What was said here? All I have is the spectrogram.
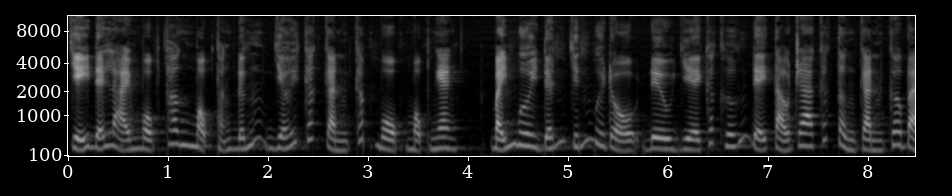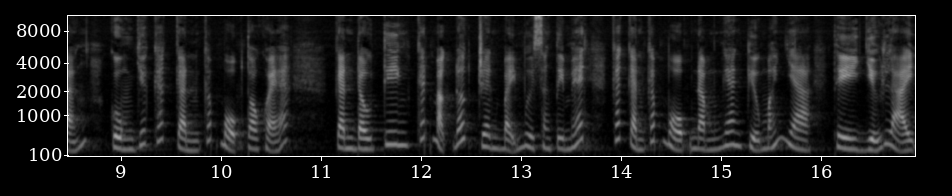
chỉ để lại một thân một thẳng đứng với các cành cấp 1 một ngang. 70 đến 90 độ đều về các hướng để tạo ra các tầng cành cơ bản cùng với các cành cấp 1 to khỏe. Cành đầu tiên cách mặt đất trên 70cm, các cành cấp 1 nằm ngang kiểu mái nhà thì giữ lại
